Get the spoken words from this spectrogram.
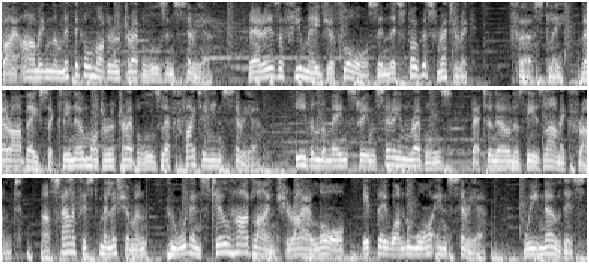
by arming the mythical moderate rebels in Syria. There is a few major flaws in this bogus rhetoric. Firstly, there are basically no moderate rebels left fighting in Syria. Even the mainstream Syrian rebels, better known as the Islamic Front, are Salafist militiamen, who would instill hardline Sharia law, if they won the war in Syria. We know this,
